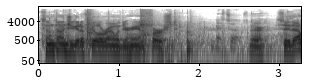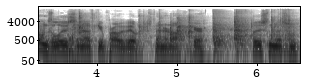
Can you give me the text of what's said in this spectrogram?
Sometimes you gotta feel around with your hand first. There. See, that one's loose enough you'll probably be able to spin it off. Here, loosen this one.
